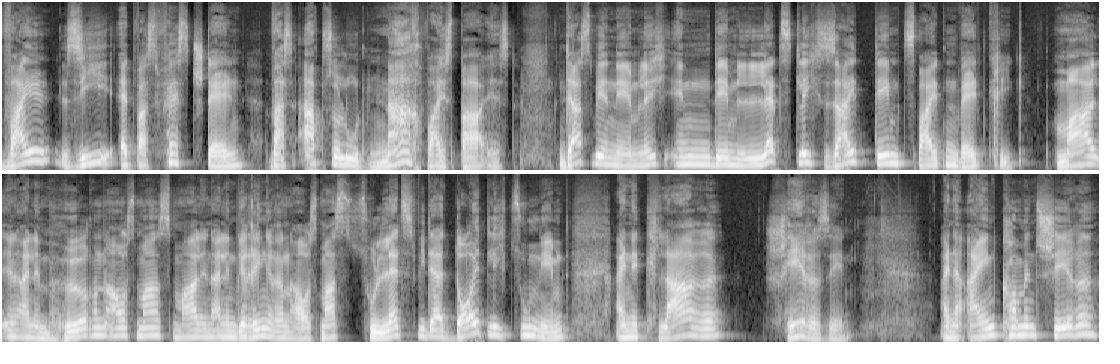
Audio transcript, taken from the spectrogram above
weil sie etwas feststellen, was absolut nachweisbar ist, dass wir nämlich in dem letztlich seit dem Zweiten Weltkrieg mal in einem höheren Ausmaß, mal in einem geringeren Ausmaß, zuletzt wieder deutlich zunehmend eine klare Schere sehen. Eine Einkommensschere,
